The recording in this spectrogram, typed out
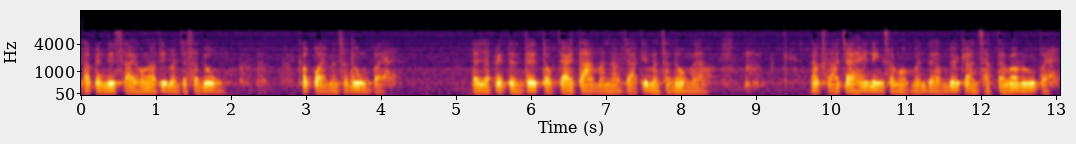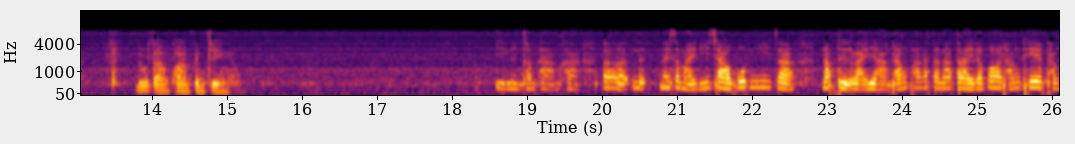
ถ้าเป็นนิสัยของเราที่มันจะสะดุ้ง ก็ปล่อยมันสะดุ้งไป แต่อย่าไปตื่นเต้นตกใจตามมันหลังจากที่มันสะดุ้งแล้ว รักษาใจให้นิ่งสงบเหมือนเดิมด้วยการสักแต่ว่ารู้ไป รู้ตามความเป็นจริง อีกหนึ่งคำถามค่ะในสมัยนี้ชาวพุทธนี่จะนับถือหลายอย่างทั้งพระรัตนตรัยแล้วก็ทั้งเทพทั้ง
